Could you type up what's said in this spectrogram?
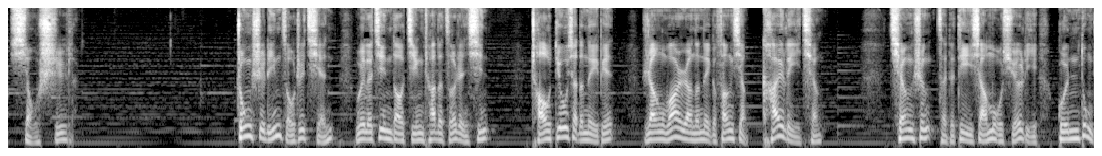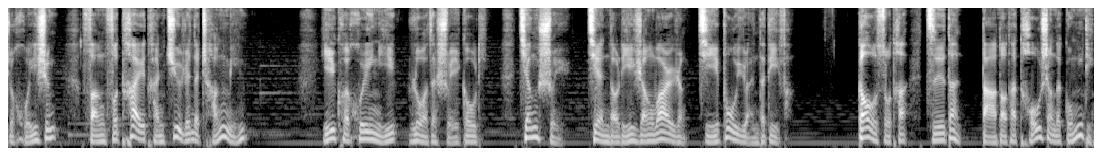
消失了。钟氏临走之前，为了尽到警察的责任心，朝丢下的那边让瓦尔让的那个方向开了一枪，枪声在这地下墓穴里滚动着回声，仿佛泰坦巨人的长鸣。一块灰泥落在水沟里，将水溅到离让瓦尔让几步远的地方，告诉他子弹。打到他头上的拱顶。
